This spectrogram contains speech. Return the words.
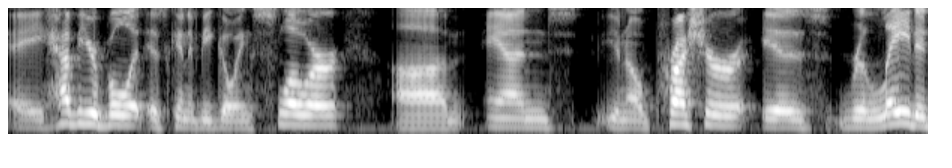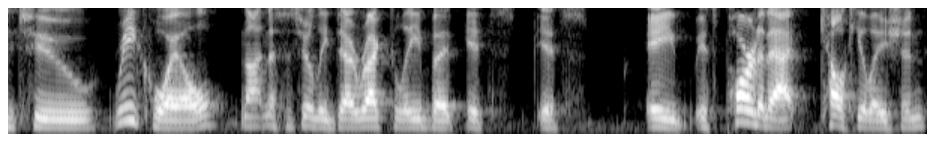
a heavier bullet is going to be going slower. Um, and you know pressure is related to recoil, not necessarily directly, but it's it's a it's part of that calculation.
